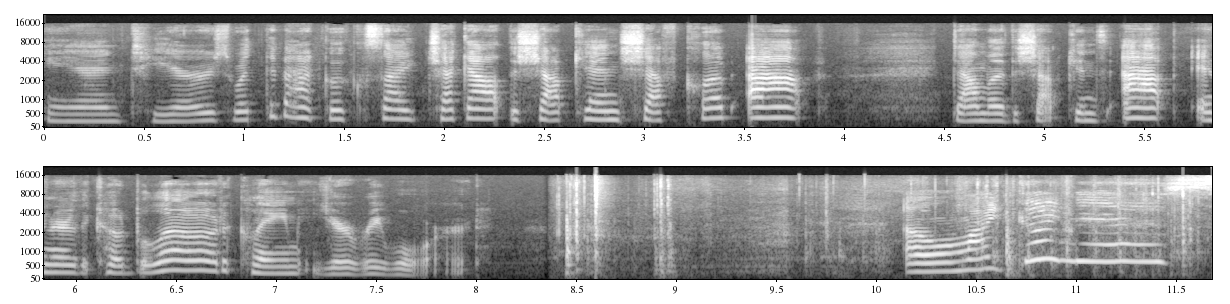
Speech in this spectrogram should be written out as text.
And here's what the back looks like. Check out the Shopkins Chef Club app. Download the Shopkins app. Enter the code below to claim your reward. Oh my goodness!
